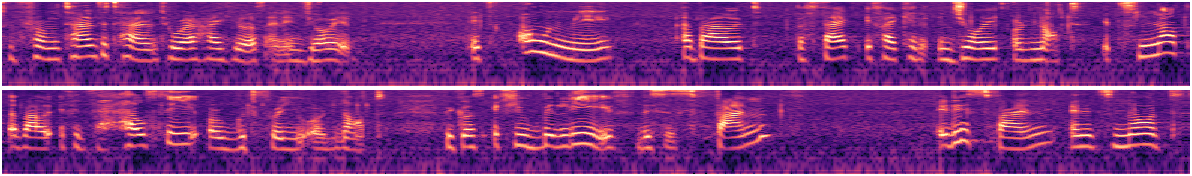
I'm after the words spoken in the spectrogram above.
to, from time to time, to wear high heels and enjoy it. It's only about the fact if I can enjoy it or not. It's not about if it's healthy or good for you or not. Because if you believe this is fun, it is fun and it's not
